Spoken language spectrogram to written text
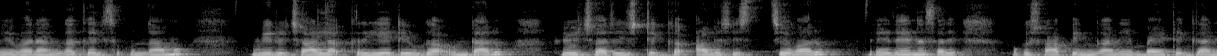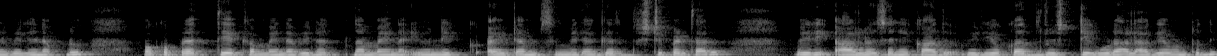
వివరంగా తెలుసుకుందాము. వీరు చాలా క్రియేటివ్గా ఉంటారు ఫ్యూచరిస్టిక్గా ఆలోచించేవారు. ఏదైనా సరే ఒక షాపింగ్ కానీ బయటకు కానీ వెళ్ళినప్పుడు ఒక ప్రత్యేకమైన వినూత్నమైన యూనిక్ ఐటమ్స్ మీ దగ్గర దృష్టి పెడతారు. వీరి ఆలోచనే కాదు. వీరి యొక్క దృష్టి కూడా అలాగే ఉంటుంది.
